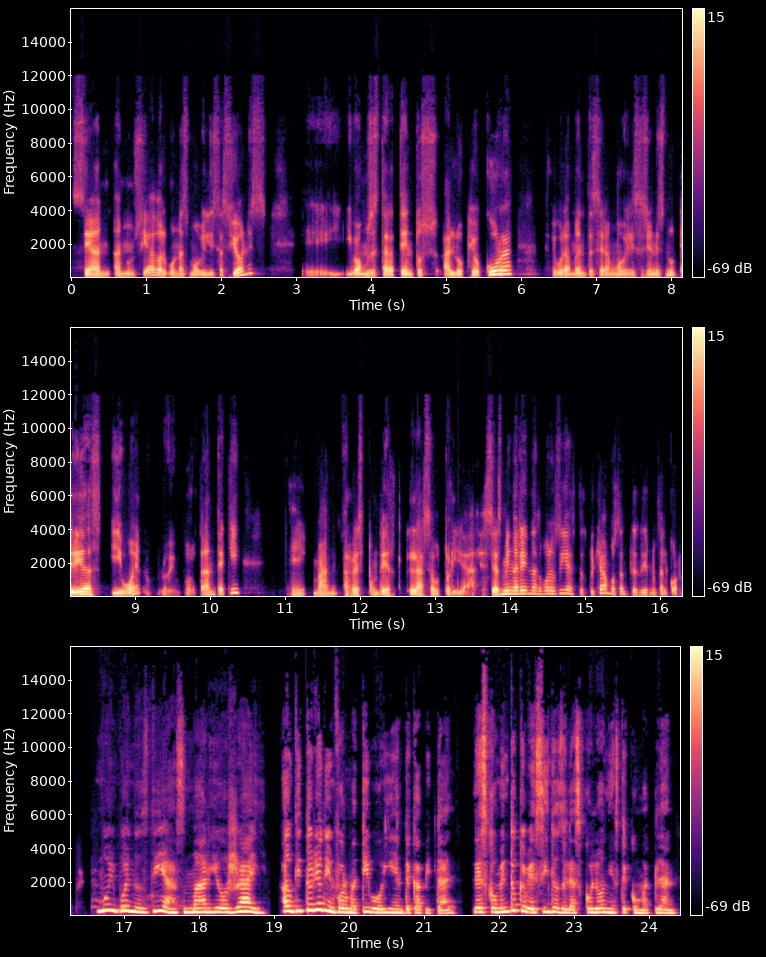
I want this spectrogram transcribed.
se han anunciado algunas movilizaciones y vamos a estar atentos a lo que ocurra. Seguramente serán movilizaciones nutridas y bueno, lo importante aquí eh, van a responder las autoridades. Yasmin Arenas, buenos días, te escuchamos antes de irnos al corte. Muy buenos días, Mario Ray. Auditorio de Informativo Oriente Capital. Les comento que vecinos de las colonias de Comatlán,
